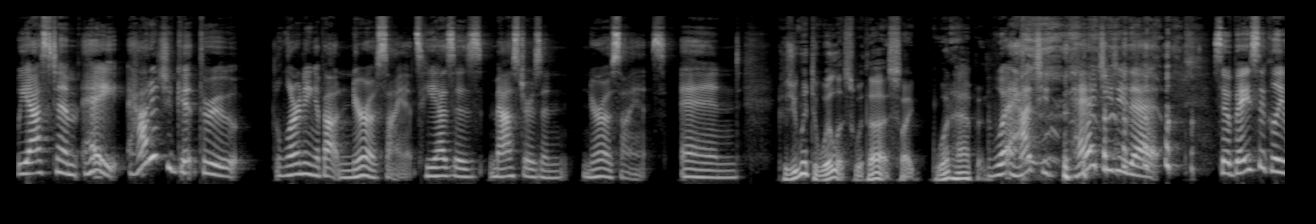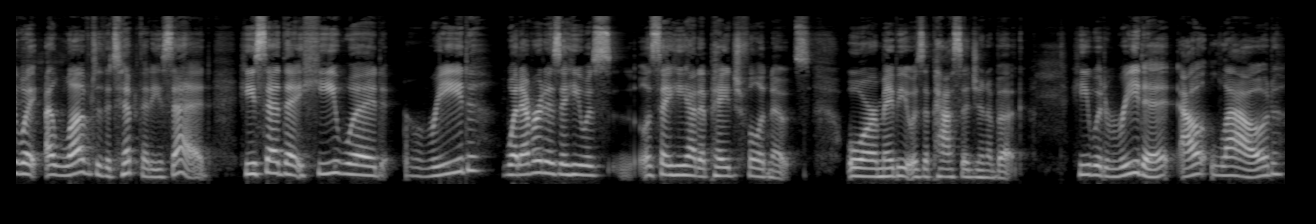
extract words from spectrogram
we asked him, Hey, how did you get through learning about neuroscience? He has his master's in neuroscience. And Because you went to Willis with us. Like, what happened? what how'd you how'd you do that? So basically what I loved the tip that he said. He said that he would read whatever it is that he was let's say he had a page full of notes or maybe it was a passage in a book. He would read it out loud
